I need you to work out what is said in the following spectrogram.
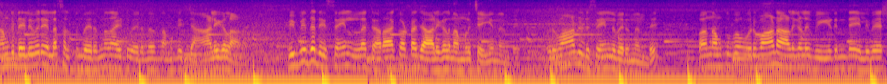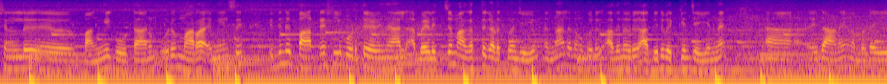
നമുക്ക് ഡെലിവറി എല്ലാ സ്ഥലത്തും വരുന്നതായിട്ട് വരുന്നത് നമുക്ക് ജാളികളാണ്. വിവിധ ഡിസൈനിലുള്ള ടെറാക്കോട്ട ജാളികൾ നമ്മൾ ചെയ്യുന്നുണ്ട്. ഒരുപാട് ഡിസൈനിൽ വരുന്നുണ്ട്. അപ്പം നമുക്കിപ്പോൾ ഒരുപാട് ആളുകൾ വീടിന്റെ എലിവേഷനിൽ ഭംഗി കൂട്ടാനും ഒരു മറ മീൻസ് ഇതിന്റെ പാർട്ടേഷനിൽ കൊടുത്തു കഴിഞ്ഞാൽ വെളിച്ചം അകത്ത് കിടക്കുകയും ചെയ്യും. എന്നാൽ നമുക്കൊരു അതിനൊരു അതിര് വെക്കുകയും ചെയ്യുന്ന ഇതാണ് നമ്മുടെ ഈ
